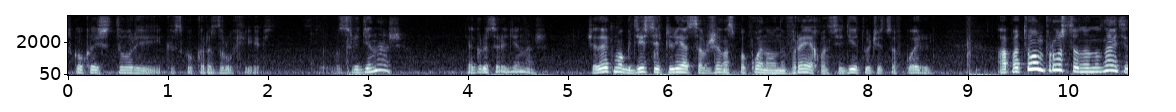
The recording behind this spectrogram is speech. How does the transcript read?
Сколько историй, сколько разрухи есть. Среди наших. Я говорю, среди наших. Человек мог 10 лет совершенно спокойно, он в реях, он сидит, учится в Койле. А потом просто, ну, знаете,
